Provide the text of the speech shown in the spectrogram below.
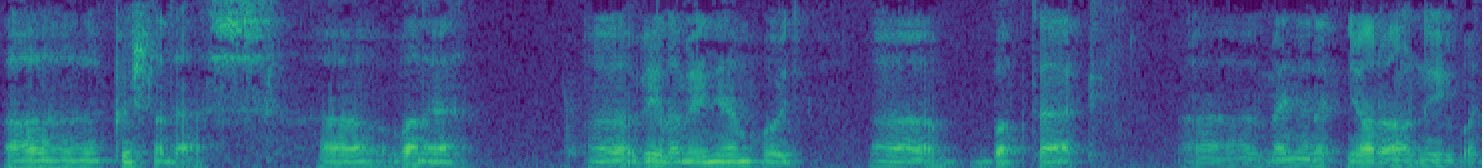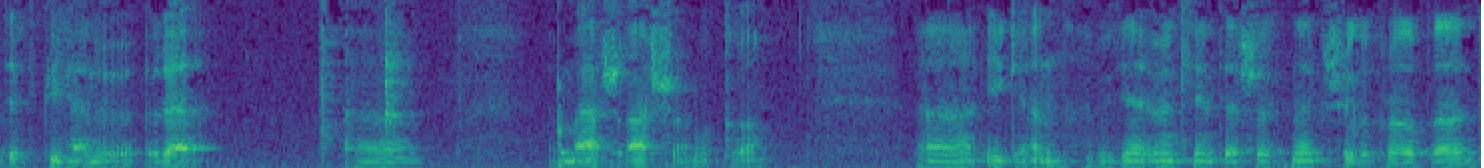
A Krishnadász, van-e véleményem, hogy bakták menjenek nyaralni, vagy egy pihenőre más ásramokra? Uh, igen, ugye önkénteseknek, Srila Prabhupád,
